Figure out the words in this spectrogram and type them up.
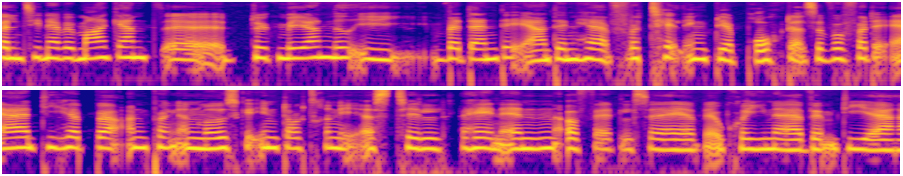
Valentina, jeg vil meget gerne øh, dykke mere ned i, hvordan det er, den her fortælling bliver brugt. Altså hvorfor det er, at de her børn på en eller anden måde skal indoktrineres til at have en anden opfattelse af, hvad Ukraine er, hvem de er.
